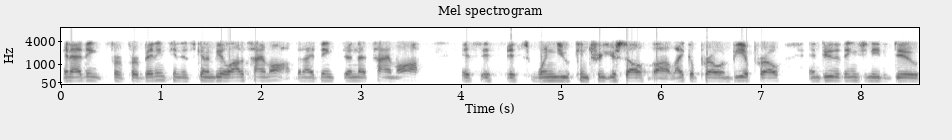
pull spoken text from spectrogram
and I think for for Binnington, it's going to be a lot of time off. And I think during that time off, it's it's, it's when you can treat yourself uh, like a pro and be a pro and do the things you need to do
